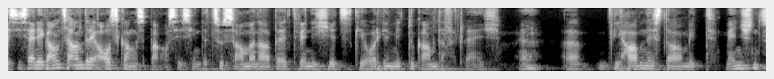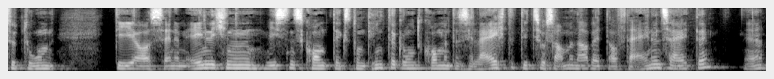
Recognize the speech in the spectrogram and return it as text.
Es ist eine ganz andere Ausgangsbasis in der Zusammenarbeit, wenn ich jetzt Georgien mit Uganda vergleiche. Ja. Äh, wir haben es da mit Menschen zu tun, die aus einem ähnlichen Wissenskontext und Hintergrund kommen. Das erleichtert die Zusammenarbeit auf der einen Seite. Ja.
